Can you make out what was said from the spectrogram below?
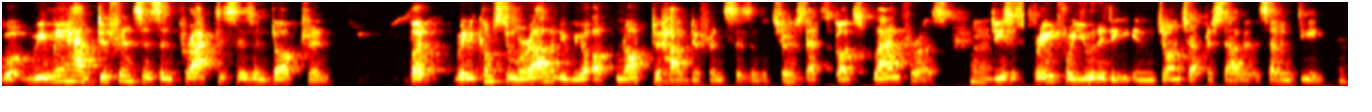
we may have differences in practices and doctrine, but when it comes to morality, we ought not to have differences in the church. Mm. That's God's plan for us. Mm. Jesus prayed for unity in John chapter 17. Mm.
